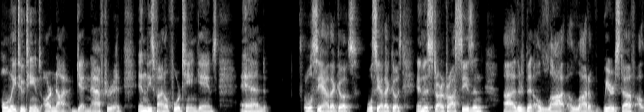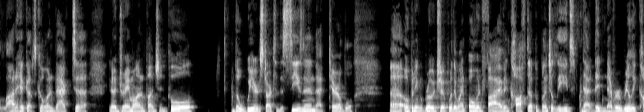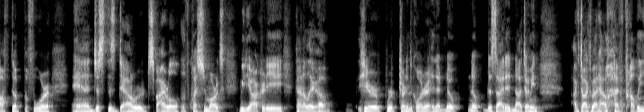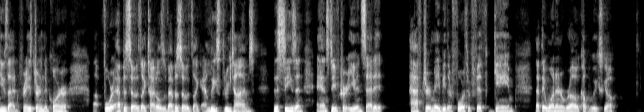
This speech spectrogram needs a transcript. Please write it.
only two teams are not getting after it in these final 14 games. And we'll see how that goes. We'll see how that goes. In this Starcross season, uh, there's been a lot, a lot of weird stuff, a lot of hiccups going back to, you know, Draymond punching Poole, the weird start to the season, that terrible uh, opening road trip where they went 0 and 5 and coughed up a bunch of leads that they'd never really coughed up before. And just this downward spiral of question marks, mediocrity, kind of like, oh, here we're turning the corner. And then, nope, nope, decided not to. I mean, I've talked about how I've probably used that phrase turning the corner uh, for episodes, like titles of episodes, like at least three times this season. And Steve Kerr even said it after maybe their fourth or fifth game that they won in a row a couple weeks ago.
